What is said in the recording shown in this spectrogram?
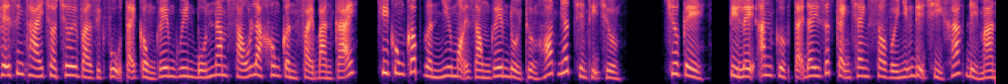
Hệ sinh thái trò chơi và dịch vụ tại cổng game Win 456 là không cần phải bàn cãi, khi cung cấp gần như mọi dòng game đổi thưởng hot nhất trên thị trường. Chưa kể, tỷ lệ ăn cược tại đây rất cạnh tranh so với những địa chỉ khác để man.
